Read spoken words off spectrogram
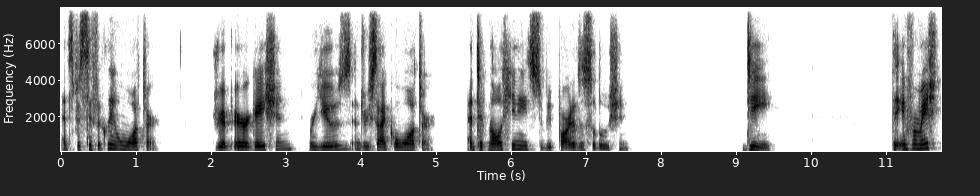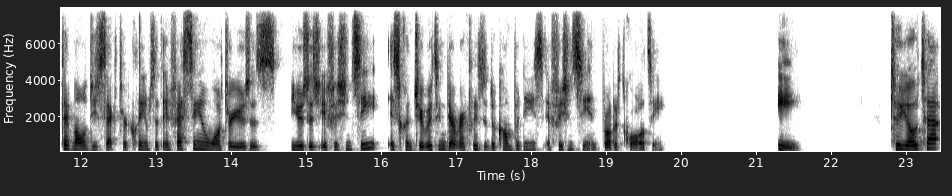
and specifically on water, drip irrigation, reuse, and recycle water, and technology needs to be part of the solution. D. The information technology sector claims that investing in water uses, usage efficiency is contributing directly to the company's efficiency and product quality. E. Toyota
